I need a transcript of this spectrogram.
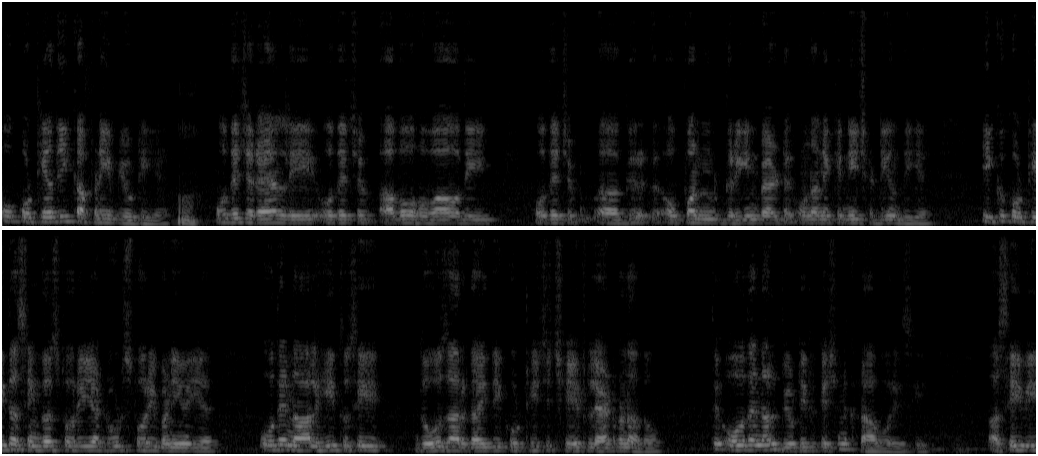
ਉਹ ਕੋਠੀਆਂ ਦੀ ਇੱਕ ਆਪਣੀ ਬਿਊਟੀ ਹੈ। ਹੂੰ। ਉਹਦੇ ਚ ਰਹਿਣ ਲਈ ਉਹਦੇ ਚ ਆਬੋ ਹਵਾ ਉਹਦੀ ਉਹਦੇ ਚ ਓਪਨ ਗ੍ਰੀਨ ਬੈਲਟ ਉਹਨਾਂ ਨੇ ਕਿੰਨੀ ਛੱਡੀ ਹੁੰਦੀ ਹੈ। ਇੱਕ ਕੋਠੀ ਤਾਂ ਸਿੰਗਲ ਸਟੋਰੀ ਜਾਂ ਡੂਡ ਸਟੋਰੀ ਬਣੀ ਹੋਈ ਹੈ। ਉਹਦੇ ਨਾਲ ਹੀ ਤੁਸੀਂ 2000 ਗਜ ਦੀ ਕੋਠੀ 'ਚ 6 ਫਲੈਟ ਬਣਾ ਦਿਓ ਤੇ ਉਹਦੇ ਨਾਲ ਬਿਊਟੀਫਿਕੇਸ਼ਨ ਖਰਾਬ ਹੋ ਰਹੀ ਸੀ। ਅਸੀਂ ਵੀ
